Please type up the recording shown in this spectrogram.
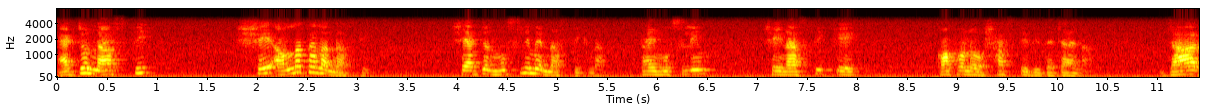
একজন নাস্তিক, সে আল্লাহ তালার নাস্তিক, সে একজন মুসলিমের নাস্তিক না। তাই মুসলিম সেই নাস্তিককে কখনো শাস্তি দিতে চায় না। যার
